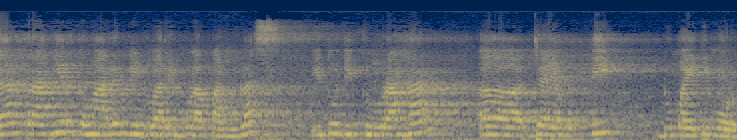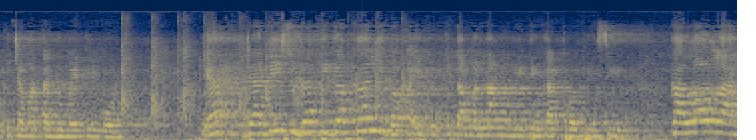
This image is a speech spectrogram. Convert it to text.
dan terakhir kemarin di 2018 itu di Kelurahan e, Jayamukti Dumai Timur, Kecamatan Dumai Timur. Ya, jadi sudah tiga kali Bapak Ibu kita menang di tingkat provinsi. Kalaulah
